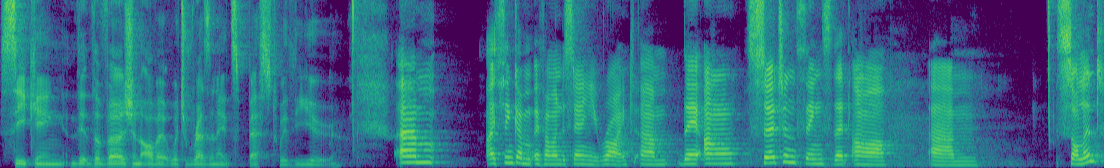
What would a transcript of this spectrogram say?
seeking the, the version of it which resonates best with you? Um, I think I'm, if I'm understanding you right, um, there are certain things that are um, solid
